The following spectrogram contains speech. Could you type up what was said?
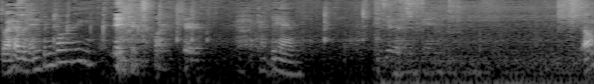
do I have an inventory? Inventory. Sure. God damn. He's good at this game. I'm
